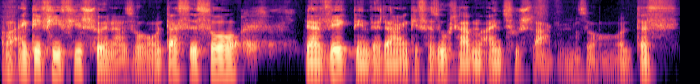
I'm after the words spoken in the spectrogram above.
aber eigentlich viel, viel schöner so. Und das ist so der Weg, den wir da eigentlich versucht haben einzuschlagen. So. Und das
